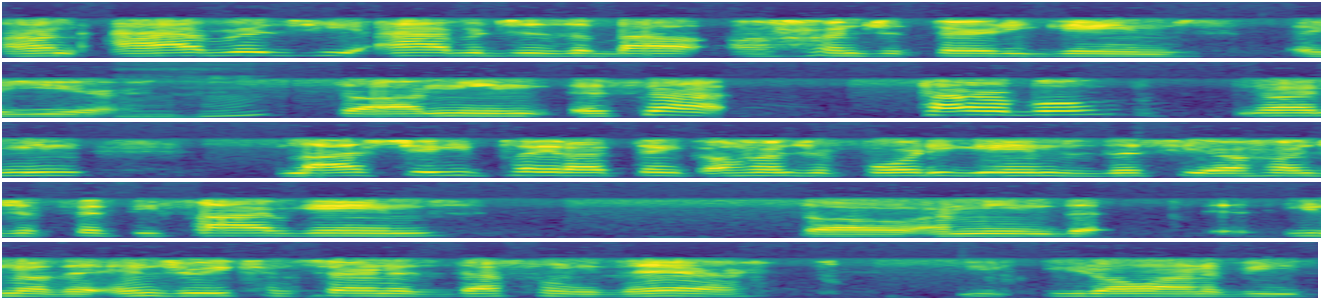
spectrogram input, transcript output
on average, he averages about 130 games a year. Mm-hmm. So, I mean, it's not terrible. You know what I mean? Last year he played, I think, 140 games. This year, 155 games. So, I mean, the, you know, the injury concern is definitely there. You, you don't want to be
